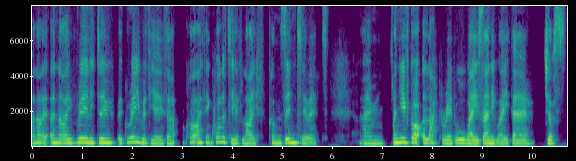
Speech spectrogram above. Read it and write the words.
And I and I really do agree with you that I think quality of life comes into it. Um, and you've got olaparib always anyway there, just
